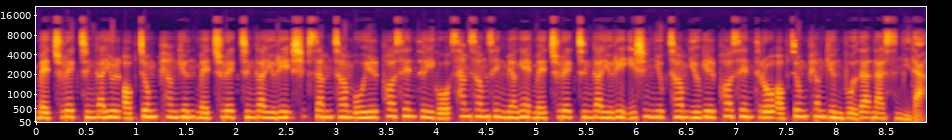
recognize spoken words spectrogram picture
매출액 증가율 업종 평균 매출액 증가율이 13.51%이고 삼성생명의 매출액 증가율이 26.61%로 업종 평균보다 낮습니다.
